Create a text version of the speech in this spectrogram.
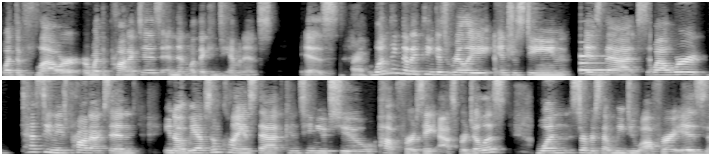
what the flower or what the product is, and then what the contaminant is. One thing that I think is really interesting is that while we're testing these products and you know, we have some clients that continue to pop for, say, aspergillus. One service that we do offer is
